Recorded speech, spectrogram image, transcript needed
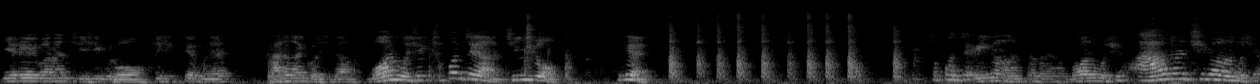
DNA에 관한 지식으로, 지식 때문에 가능할 것이다. 뭐 하는 것이? 첫 번째야. 진조. 그지? 첫 번째 A가 나왔잖아요. 뭐 하는 것이? 암을 치료하는 것이.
